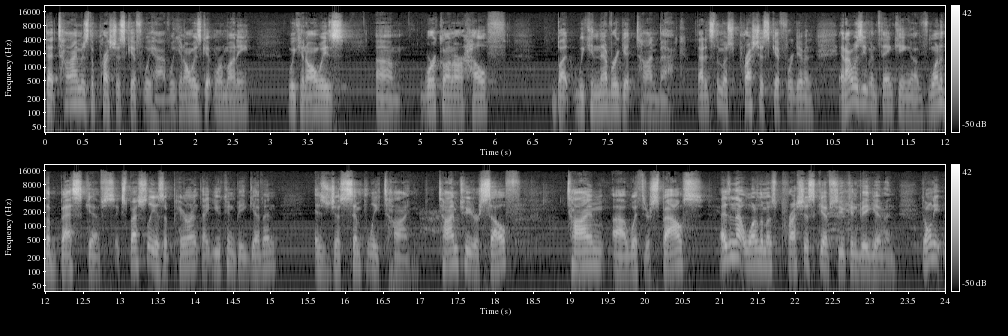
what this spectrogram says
That time is the precious gift we have. We can always get more money. We can always um, work on our health but we can never get time back. That it's the most precious gift we're given. And I was even thinking of one of the best gifts, especially as a parent, that you can be given is just simply time. Time to yourself, time uh, with your spouse. Isn't that one of the most precious gifts you can be given? Don't even,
